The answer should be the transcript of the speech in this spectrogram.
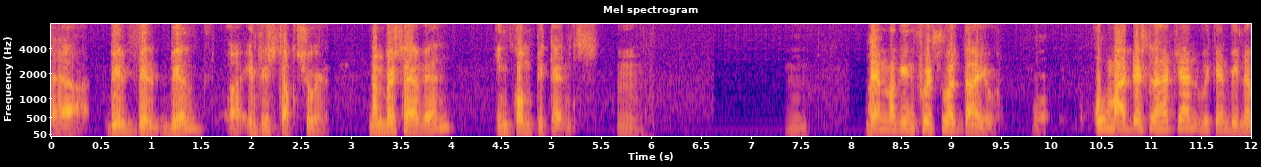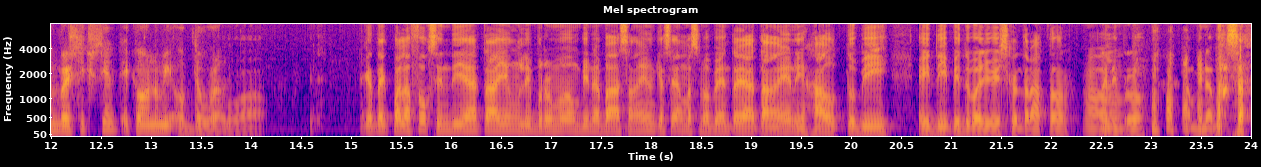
uh, build, build, build uh, infrastructure. Number seven, incompetence. Then maging first world tayo. Kung ma-address lahat yan, we can be number 16th economy of the world. Wow. Architect pala Fox, hindi yata yung libro mo ang binabasa ngayon kasi ang mas mabenta yata ngayon eh, How to be a DPWH contractor na libro ang binabasa.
